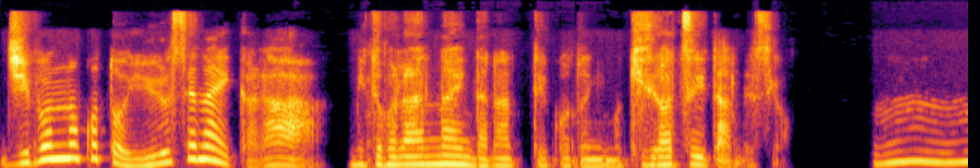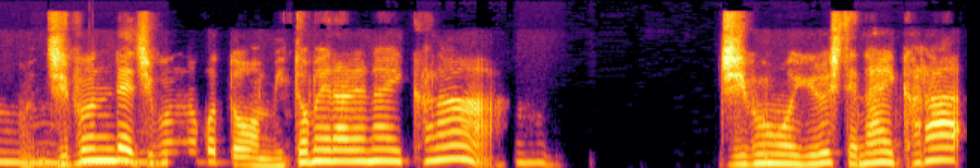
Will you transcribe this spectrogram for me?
自分のことを許せないから認められないんだなっていうことにも気がついたんですよ。うんうんうん自分で自分のことを認められないから、うん自分を許してないから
